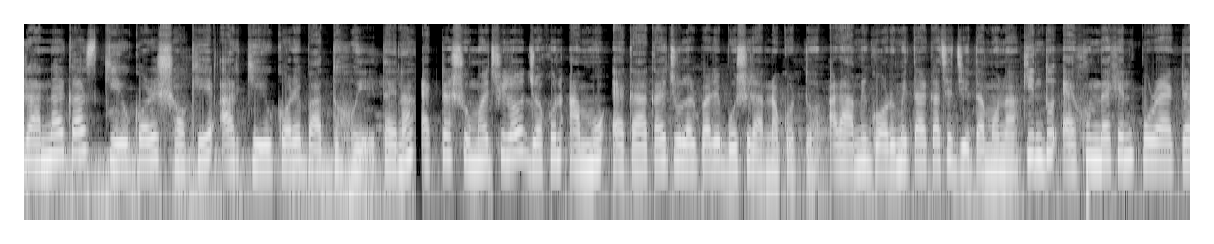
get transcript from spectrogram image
রান্নার কাজ কেউ করে শখে আর কেউ করে বাধ্য হয়ে, তাই না? একটা সময় ছিল যখন আম্মু একা একাই চুলার পাড়ে বসে রান্না করতো, আর আমি গরমে তার কাছে যেতামও না। কিন্তু এখন দেখেন পুরো একটা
